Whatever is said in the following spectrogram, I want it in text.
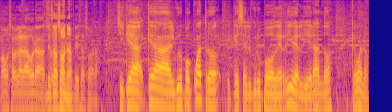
vamos a hablar ahora De esa zona. De esa zona. Sí, queda, queda el grupo 4, que es el grupo de River liderando. Que bueno,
